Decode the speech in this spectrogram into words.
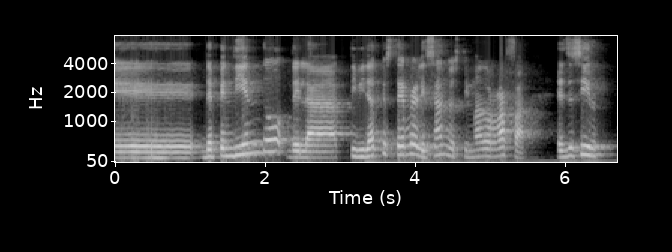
eh, dependiendo de la actividad que esté realizando, estimado Rafa. Es decir,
